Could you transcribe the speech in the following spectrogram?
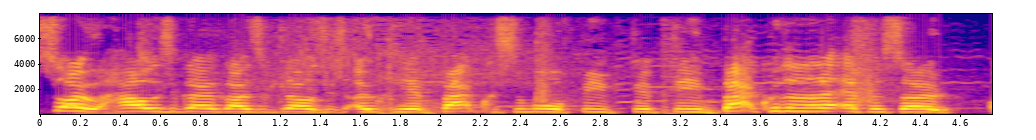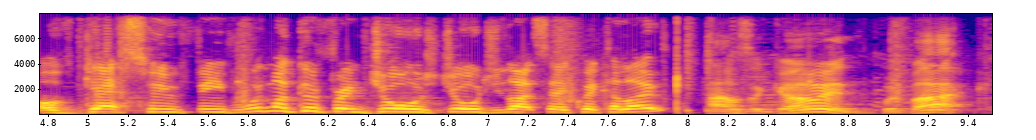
So, how's it going, guys and girls? It's Oak here, back with some more FIFA 15, back with another episode of Guess Who FIFA with my good friend George. George, you'd like to say a quick hello? How's it going? We're back,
